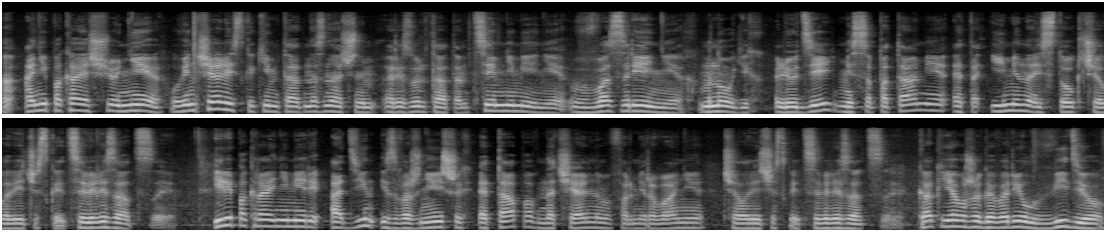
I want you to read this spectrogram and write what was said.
а, они пока еще не увенчались каким-то однозначным результатом. Тем не менее, в воззрениях многих людей Месопотамия – это именно исток человеческой цивилизации – или, по крайней мере, один из важнейших этапов начального формирования человеческой цивилизации. Как я уже говорил в видео,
